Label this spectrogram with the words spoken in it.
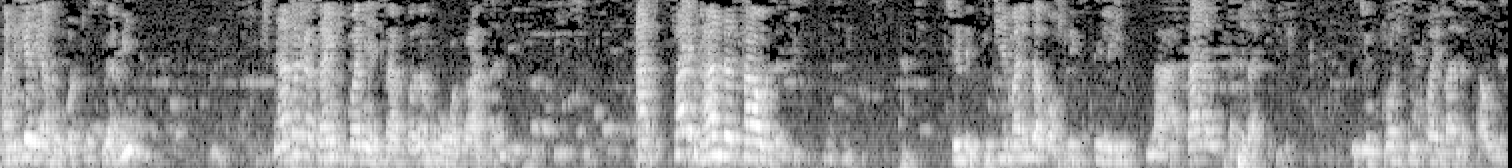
Andikeni hapo 42 square meter. Na nataka sasa hii tufanye hesabu kwa sababu tuko kwa class. Eh? At 500,000 shillings tukimaliza complete ceiling na tiles na kila kitu it will cost you 500,000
